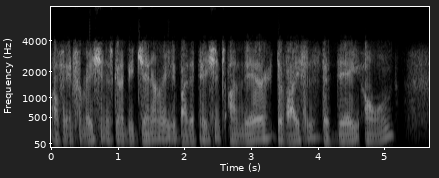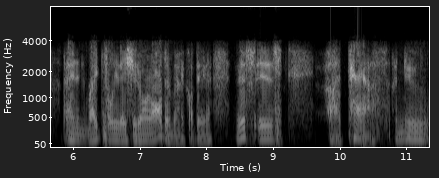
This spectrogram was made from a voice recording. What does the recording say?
of information is going to be generated by the patients on their devices that they own, and rightfully they should own all their medical data. This is a path, a new,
